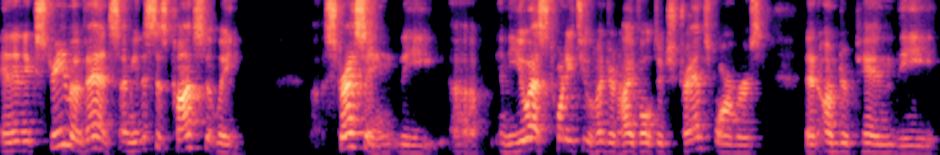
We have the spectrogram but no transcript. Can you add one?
And in extreme events, I mean, this is constantly stressing the, uh, in the US, 2200 high voltage transformers that underpin the,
